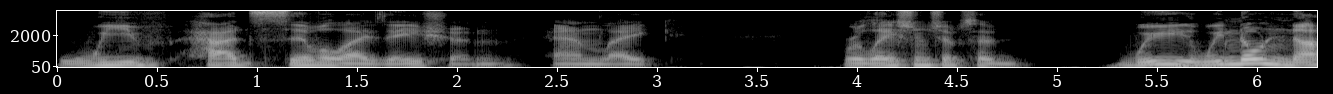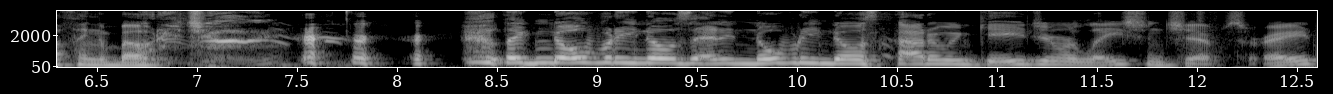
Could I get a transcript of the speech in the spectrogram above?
we've had civilization and like relationships have we we know nothing about each other. Like nobody knows any nobody knows how to engage in relationships right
